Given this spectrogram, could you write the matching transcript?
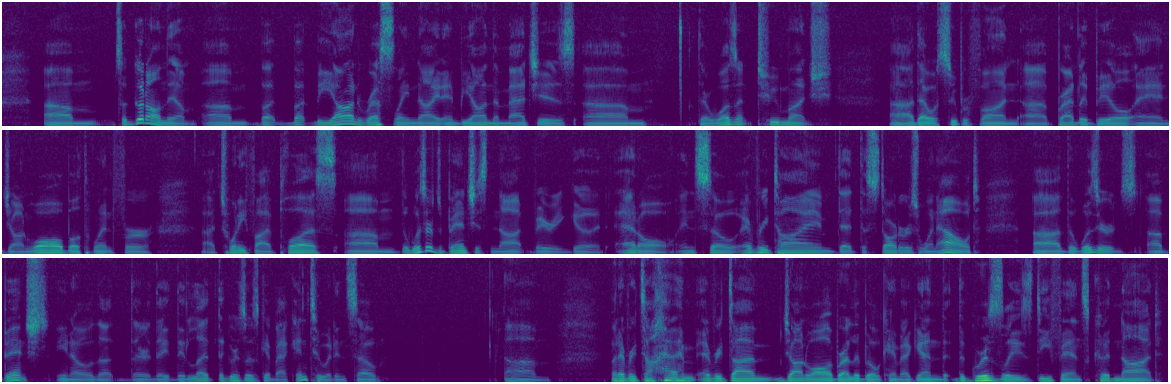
um, so good on them. Um, but but beyond wrestling night and beyond the matches, um, there wasn't too much uh, that was super fun. Uh, Bradley Beal and John Wall both went for. Uh, 25 plus. Um, the Wizards bench is not very good at all, and so every time that the starters went out, uh, the Wizards uh, bench, you know, the they they let the Grizzlies get back into it, and so, um, but every time every time John Wall or Bradley Beal came back in, the, the Grizzlies defense could not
